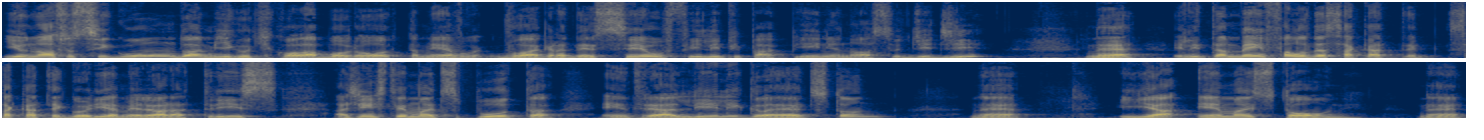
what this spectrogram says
E o nosso segundo amigo que colaborou, também vou agradecer, o Felipe Papini, nosso Didi, né? Ele também falou dessa cate categoria melhor atriz. A gente tem uma disputa entre a Lily Gladstone, né? E a Emma Stone. Né?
